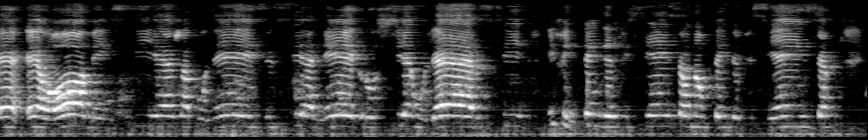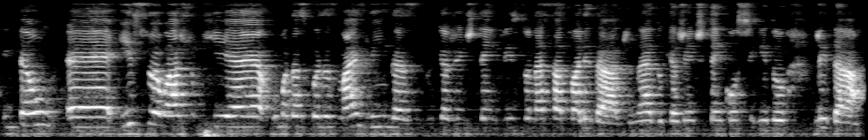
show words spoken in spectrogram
é, é homem, se é japonês, se é negro, se é mulher, se, enfim, tem deficiência ou não tem deficiência. Então, é, isso eu acho que é uma das coisas mais lindas do que a gente tem visto nessa atualidade, né, do que a gente tem conseguido lidar.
